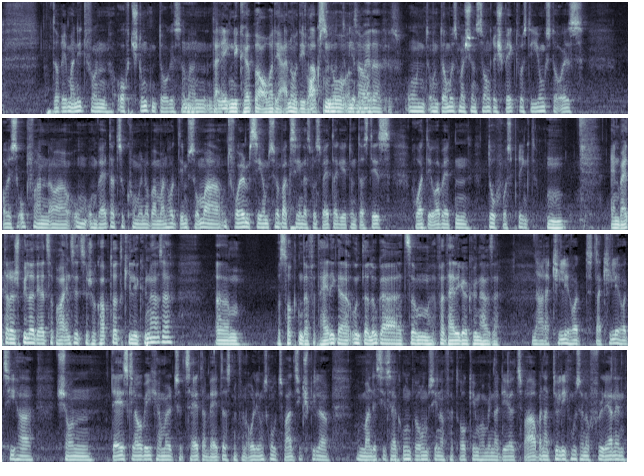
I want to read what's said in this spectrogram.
da reden wir nicht von acht Stunden Tage, sondern der eigene Körper arbeitet ja auch noch, die wachsen noch und genau. so weiter. Und, und da muss man schon sagen, Respekt, was die Jungs da alles alles opfern, äh, um, um weiterzukommen. Aber man hat im Sommer und vor allem sie haben selber gesehen, dass was weitergeht und dass das harte Arbeiten doch was bringt. Mhm. Ein weiterer Spieler, der jetzt ein paar Einsätze schon gehabt hat, Kili Kühnhauser. Ähm, was sagt denn der Verteidiger und der Luga zum Verteidiger Kühnhauser? Na, der Kili hat, der Kili hat sicher schon der ist, glaube ich, einmal zur Zeit am weitesten von allen unseren 20 Spieler. Und man, das ist ja ein Grund, warum sie einen Vertrag gegeben haben in der DL2. Aber natürlich muss er noch viel lernen.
